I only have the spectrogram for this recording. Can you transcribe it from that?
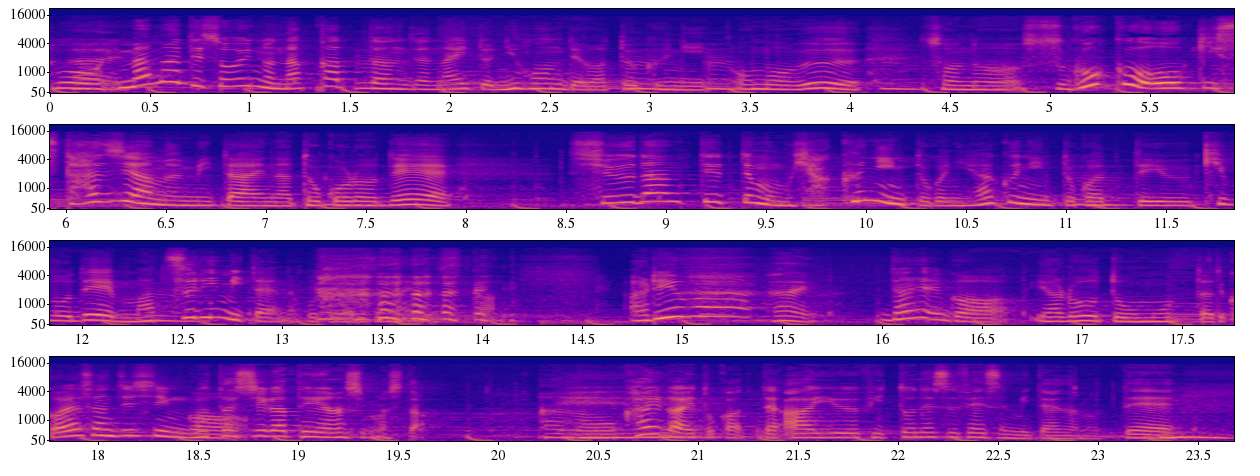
うもうはい。今までそういうのなかったんじゃないと日本では特に思う、うん。そのすごく大きいスタジアムみたいなところで、集団って言ってももう100人とか200人とかっていう規模で祭りみたいなことやるじゃないですか。あれははい、誰がやろうと思ったというかあやさん自身が？私が提案しました。あへのー。海外とかってああいうフィットネスフェスみたいなのって、うん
